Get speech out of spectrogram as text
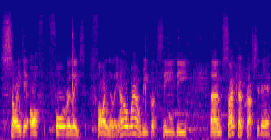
signed it off for release finally. Oh wow, we got to see the um, Psycho Crusher there.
